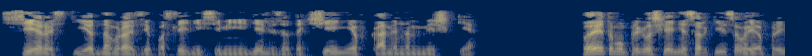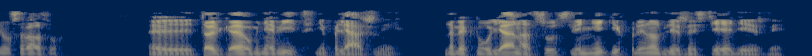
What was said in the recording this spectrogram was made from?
серость и однообразие последних семи недель заточения в каменном мешке. Поэтому приглашение Саркисова я принял сразу. «Э, «Только у меня вид не пляжный», — намекнул я на отсутствие неких принадлежностей одежды.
